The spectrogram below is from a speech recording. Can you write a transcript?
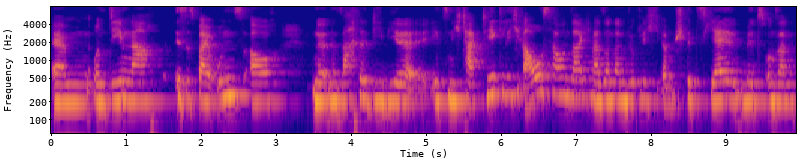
Ähm, und demnach ist es bei uns auch eine, eine Sache, die wir jetzt nicht tagtäglich raushauen, sage ich mal, sondern wirklich ähm, speziell mit unseren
